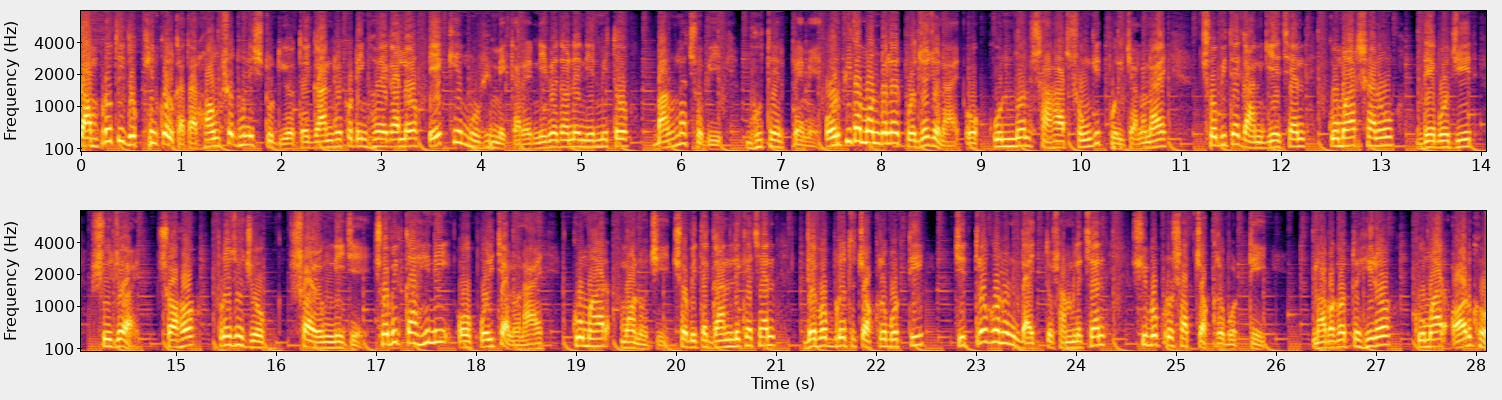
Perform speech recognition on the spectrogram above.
সম্প্রতি দক্ষিণ কলকাতার হংসধ্বনি স্টুডিওতে গান রেকর্ডিং হয়ে গেল এ কে মুভি মেকারের নিবেদনে নির্মিত বাংলা ছবি ভূতের প্রেমে। অর্পিতা মণ্ডলের প্রযোজনায় ও কুন্দন সাহার সংগীত পরিচালনায় ছবিতে গান গিয়েছেন কুমার শানু, দেবজিৎ, সুজয় সহ প্রযোজক স্বয়ং নিজে। ছবির কাহিনী ও পরিচালনায় কুমার মনোজি। ছবিতে গান লিখেছেন দেবব্রত চক্রবর্তী, চিত্রগ্রহণের দায়িত্ব সামলেছেন শিবপ্রসাদ চক্রবর্তী। নবাগত হিরো কুমার অর্ঘ্য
